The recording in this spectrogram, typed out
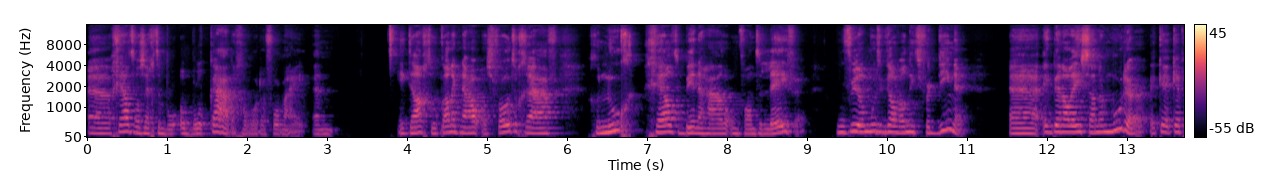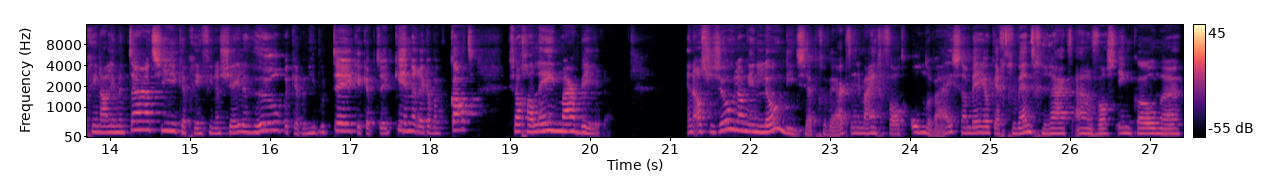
Uh, geld was echt een, blokkade geworden voor mij. En ik dacht, hoe kan ik nou als fotograaf genoeg geld binnenhalen om van te leven? Hoeveel moet ik dan wel niet verdienen? Uh, ik ben alleenstaande moeder. Ik, ik, heb geen alimentatie, ik heb geen financiële hulp, ik heb een hypotheek, ik heb twee kinderen, ik heb een kat. Ik zag alleen maar beren. En als je zo lang in loondienst hebt gewerkt, in mijn geval het onderwijs, dan ben je ook echt gewend geraakt aan een vast inkomen,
